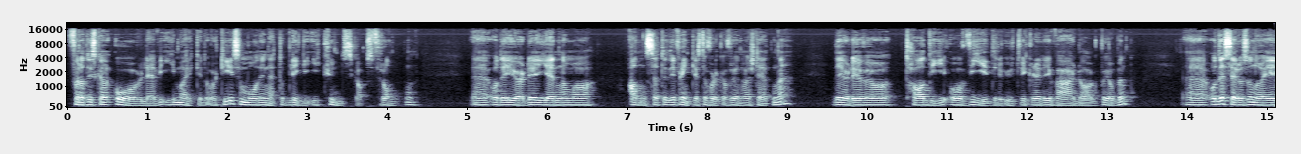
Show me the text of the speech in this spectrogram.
For at de skal overleve i markedet over tid, så må de nettopp ligge i kunnskapsfronten. Eh, og det gjør de gjennom å ansette de flinkeste folka fra universitetene. Det gjør de ved å ta de og videreutvikle de hver dag på jobben. Eh, og det ser vi også nå i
